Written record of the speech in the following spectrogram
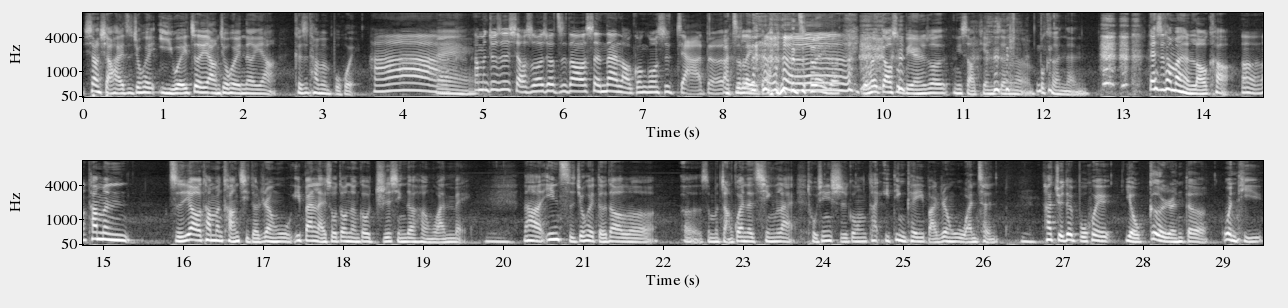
像小孩子就会以为这样就会那样。可是他们不会。啊，哎，他们就是小时候就知道圣诞老公公是假的。啊之类的之类的，也会告诉别人说你少天真了，不可能。但是他们很牢靠，嗯，他们只要他们扛起的任务，一般来说都能够执行的很完美，嗯，那因此就会得到了呃什么长官的青睐。土星时工，他一定可以把任务完成，嗯，他绝对不会有个人的问题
